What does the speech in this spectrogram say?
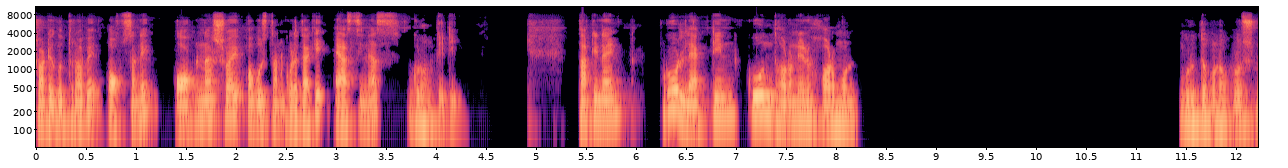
সঠিক উত্তর হবে অপশানে অগ্নাশয় অবস্থান করে থাকে অ্যাসিনাস গ্রন্থিটি। থার্টি নাইন প্রোল্যাকটিন কোন ধরনের হরমোন? গুরুত্বপূর্ণ প্রশ্ন।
